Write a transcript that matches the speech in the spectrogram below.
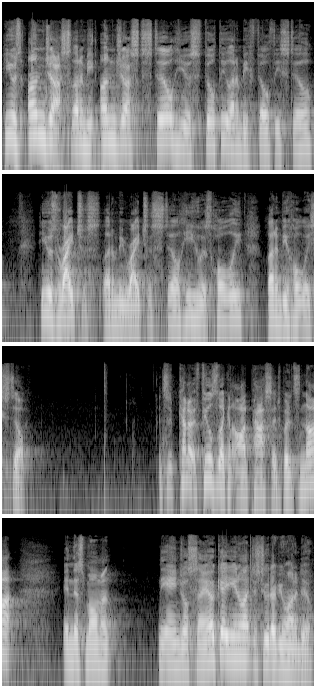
He was unjust, let him be unjust still. He was filthy, let him be filthy still. He was righteous, let him be righteous still. He who is holy, let him be holy still. It's kind of, it feels like an odd passage, but it's not in this moment the angel saying, okay, you know what, just do whatever you want to do.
